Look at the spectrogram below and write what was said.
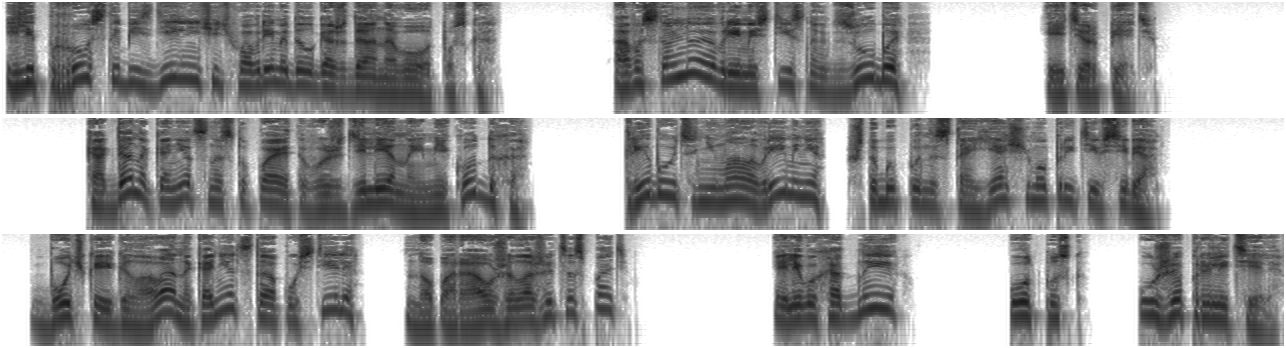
или просто бездельничать во время долгожданного отпуска. А в остальное время стиснуть зубы и терпеть. Когда, наконец, наступает вожделенный миг отдыха, требуется немало времени, чтобы по-настоящему прийти в себя. Бочка и голова наконец-то опустили, но пора уже ложиться спать. Или выходные, отпуск, уже пролетели.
